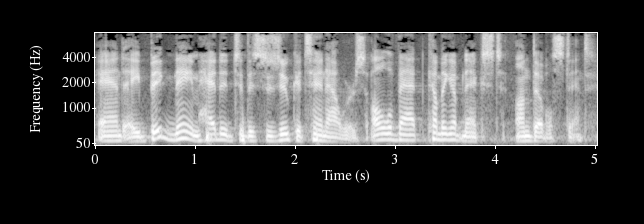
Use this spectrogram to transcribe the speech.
and a big name headed to the Suzuka 10 Hours. All of that coming up next on Double Stint.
